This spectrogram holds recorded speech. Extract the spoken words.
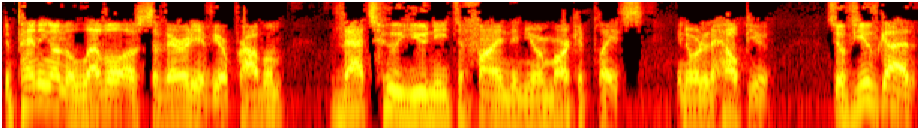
Depending on the level of severity of your problem, that's who you need to find in your marketplace in order to help you. So if you've got,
